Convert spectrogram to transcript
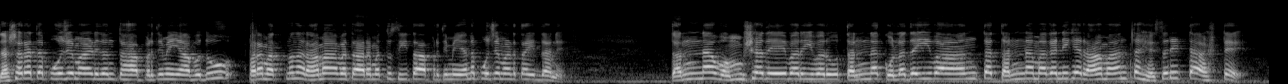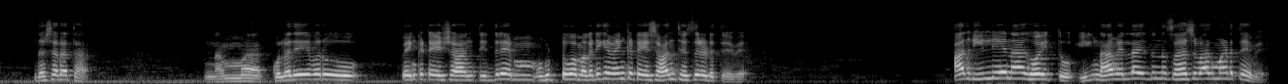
ದಶರಥ ಪೂಜೆ ಮಾಡಿದಂತಹ ಪ್ರತಿಮೆ ಯಾವುದು? ಪರಮಾತ್ಮನ ರಾಮಾವತಾರ ಮತ್ತು ಸೀತಾ ಪ್ರತಿಮೆಯನ್ನು ಪೂಜೆ ಮಾಡ್ತಾ ಇದ್ದಾನೆ. ತನ್ನ ವಂಶದೇವರು ಇವರು, ತನ್ನ ಕುಲದೈವ ಅಂತ ತನ್ನ ಮಗನಿಗೆ ರಾಮ ಅಂತ ಹೆಸರಿಟ್ಟ ಅಷ್ಟೇ ದಶರಥ. ನಮ್ಮ ಕುಲದೇವರು ವೆಂಕಟೇಶ ಅಂತಿದ್ರೆ ಹುಟ್ಟುವ ಮಗನಿಗೆ ವೆಂಕಟೇಶ ಅಂತ ಹೆಸರಿಡುತ್ತೇವೆ. ಆದ್ರೆ ಇಲ್ಲಿ ಏನಾಗಿ ಹೋಯಿತು? ಈಗ ನಾವೆಲ್ಲ ಇದನ್ನು ಸಹಜವಾಗಿ ಮಾಡ್ತೇವೆ.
